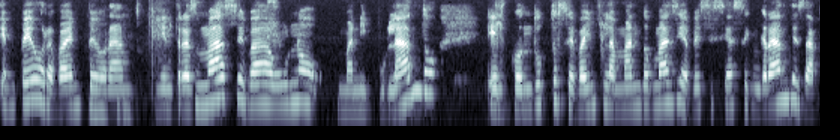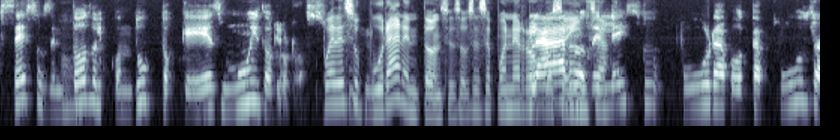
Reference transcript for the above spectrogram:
empeora, va empeorando. Mientras más se va uno manipulando, el conducto se va inflamando más y a veces se hacen grandes abscesos en oh. todo el conducto, que es muy doloroso. Puede supurar entonces, o sea, se pone rojo, claro, de ley supura, bota pusa,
